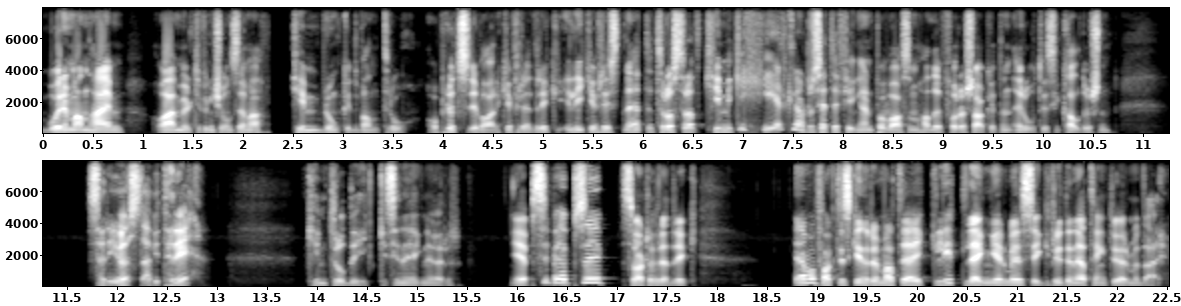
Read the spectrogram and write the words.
bor i Mannheim og er multifunksjonshemma. Kim blunket vantro, og plutselig var ikke Fredrik like fristende, til tross for at Kim ikke helt klarte å sette fingeren på hva som hadde forårsaket den erotiske kalddusjen. Seriøst, er vi tre? Kim trodde ikke sine egne ører. Jepsi pepsi, svarte Fredrik. Jeg må faktisk innrømme at jeg gikk litt lenger med Sigfrid enn jeg har tenkt å gjøre med deg.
